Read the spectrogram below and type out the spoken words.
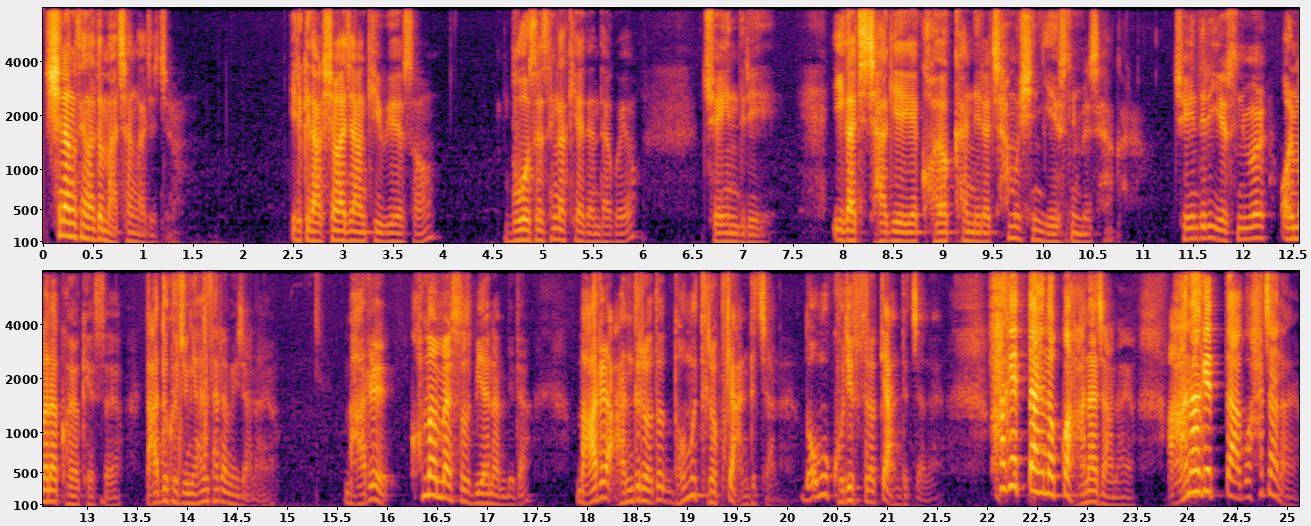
신앙생활도 마찬가지죠. 이렇게 낙심하지 않기 위해서 무엇을 생각해야 된다고요? 죄인들이 이같이 자기에게 거역한 일을 참으신 예수님을 생각하라. 죄인들이 예수님을 얼마나 거역했어요. 나도 그 중에 한 사람이잖아요. 말을 험한 말 써서 미안합니다. 말을 안 들어도 너무 더럽게 안 듣잖아요. 너무 고집스럽게 안 듣잖아요. 하겠다 해놓고 안 하잖아요. 안 하겠다고 하잖아요.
